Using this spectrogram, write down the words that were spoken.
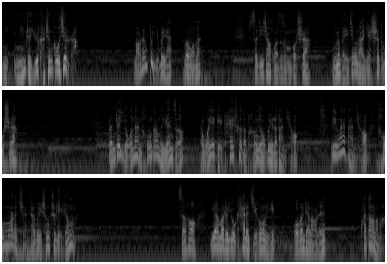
您您这鱼可真够劲儿啊！老人不以为然，问我们：“司机小伙子怎么不吃啊？你们北京的也吃独食啊？”本着有难同当的原则，我也给开车的朋友喂了半条，另外半条偷摸的卷在卫生纸里扔了。此后约摸着又开了几公里，我问这老人：“快到了吗？”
